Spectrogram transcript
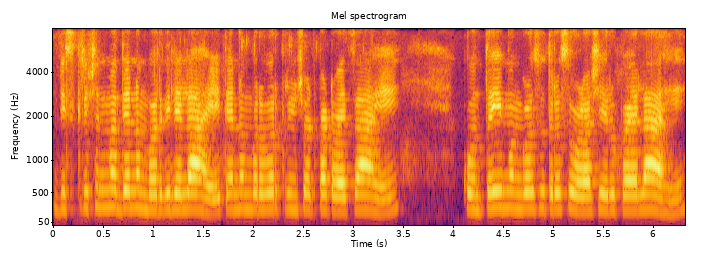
डिस्क्रिप्शनमध्ये नंबर दिलेला आहे. त्या नंबरवर स्क्रीनशॉट पाठवायचा आहे. कोणतंही मंगळसूत्र सोळाशे रुपयाला आहे.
